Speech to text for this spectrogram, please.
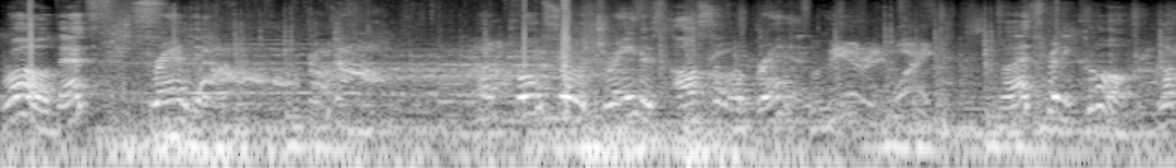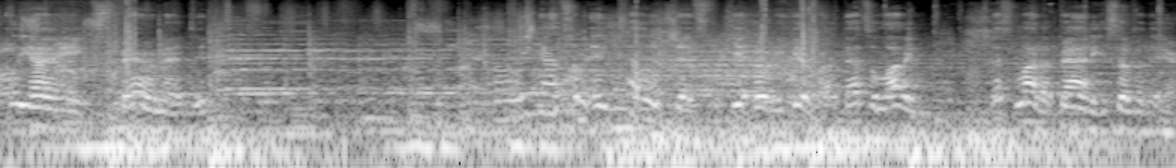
Whoa, that's branding. Oh, also Drain is also a brand. I'm hearing wait. Well, that's pretty cool. Luckily, I experimented. He's got some intelligence to get over here, get. That's a lot of that's a lot of baddies over there.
